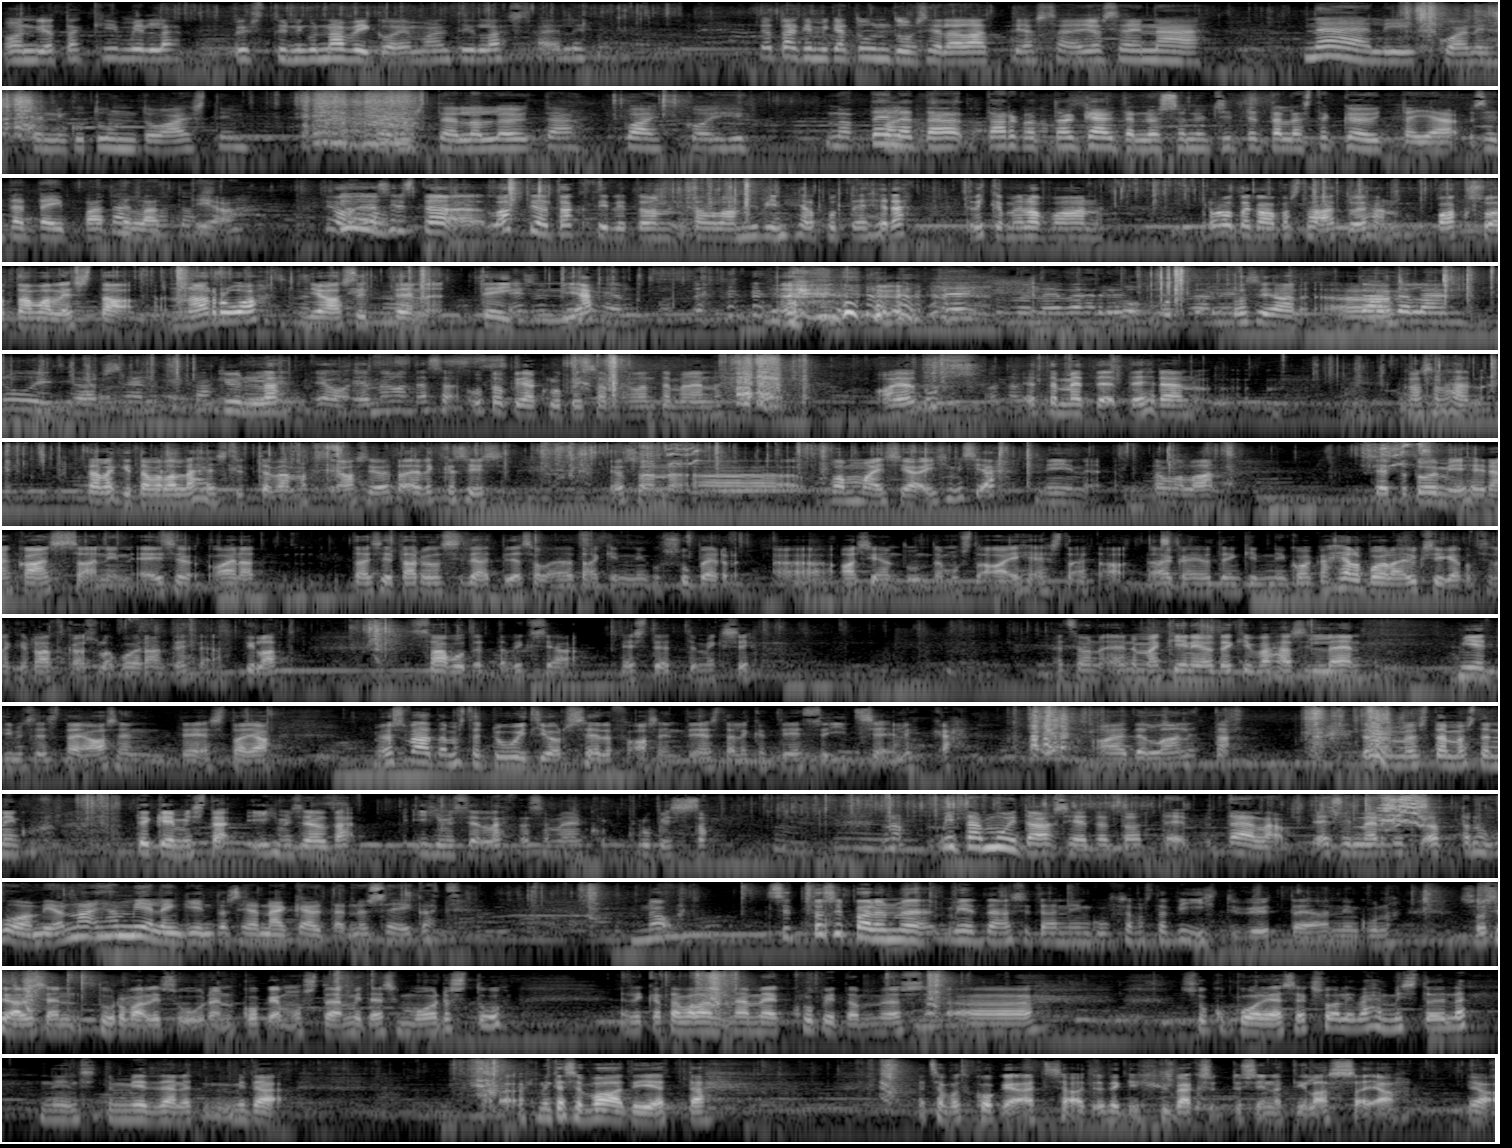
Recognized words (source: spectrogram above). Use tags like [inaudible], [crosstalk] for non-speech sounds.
on jotakin, millä pystyy niinku, navigoimaan tilassa. Eli jotakin, mikä tuntuu siellä lattiassa, ja jos ei näe, näe liikkua, niin sitten niinku, tuntoaistin perusteella löytää paikkoihin. No teillä tämä tarkoittaa käytännössä nyt sitten tällaista köyttä ja sitä teippaatte Tästä mä lattiaa. Joo, ja siis nämä lattiataktiilit on tavallaan hyvin helppo tehdä. Eli meillä on vaan rautakaupasta haettu ihan paksua tavallista narua ja sitten teippiä. [laughs] Teippi menee vähän Mutta tosiaan... On Ää, tällainen do it yourself. kyllä, joo. Ja meillä on tässä Utopia-klubissa meillä on tämmöinen ajatus, että me te- tehdään kanssa vähän tälläkin tavalla lähestyttävämmäksi asioita. Eli siis jos on ää, vammaisia ihmisiä, niin tavallaan se, että toimii heidän kanssaan, niin ei se aina tai se ei tarkoita sitä, että pitäisi olla jotakin niin super ää, asiantuntemusta aiheesta. Että aika jotenkin niin kuin aika helpoilla yksinkertaisillakin ratkaisuilla voidaan tehdä tilat saavutettaviksi ja esteettömiksi. Et se on enemmän kiinni jotenkin vähän silleen miettimisestä ja asenteesta ja myös vähän tämmöistä do it yourself asenteesta, eli tee se itse. Eli ajatellaan, että tässä on myös tämmöistä niinku tekemistä ihmiseltä ihmiselle tässä meidän klubissa. No, mitä muita asioita te olette täällä esimerkiksi ottanut huomioon? No ihan mielenkiintoisia nämä käytännön seikat. No, sitten tosi paljon me mietitään sitä niin kuin semmoista viihtyvyyttä ja niin kuin sosiaalisen turvallisuuden kokemusta ja miten se muodostuu. Eli tavallaan nämä meidän klubit on myös ää, sukupuoli- ja seksuaalivähemmistöille, niin sitten mietitään, että mitä, ää, mitä se vaatii, että, että sä voit kokea, että sä oot jotenkin hyväksytty siinä tilassa ja, ja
